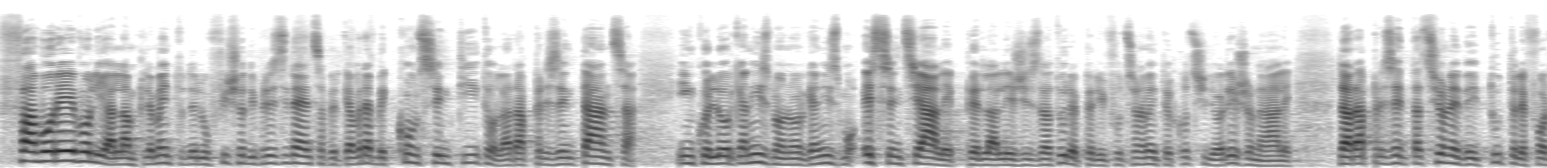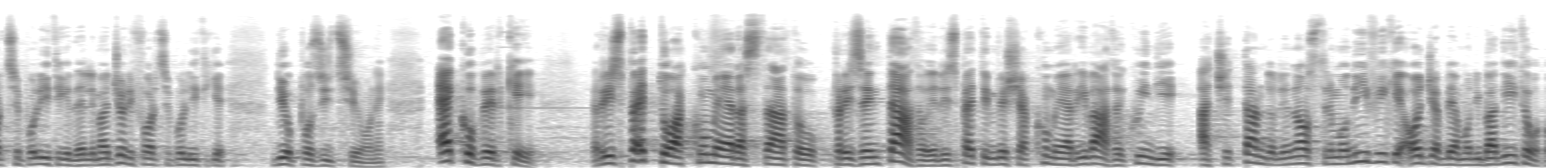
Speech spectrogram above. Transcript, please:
favorevoli all'ampliamento dell'ufficio di presidenza perché avrebbe consentito la rappresentanza in quell'organismo, un organismo essenziale per la legislatura e per il funzionamento del Consiglio regionale, la rappresentazione di tutte le forze politiche, delle maggiori forze politiche di opposizione. Ecco perché rispetto a come era stato presentato e rispetto invece a come è arrivato e quindi accettando le nostre modifiche, oggi abbiamo ribadito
